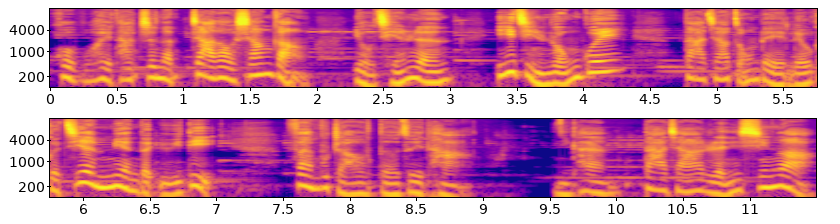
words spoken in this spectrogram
会不会她真的嫁到香港，有钱人衣锦荣归，大家总得留个见面的余地，犯不着得罪她。你看，大家人心啊，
